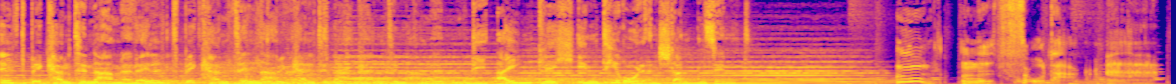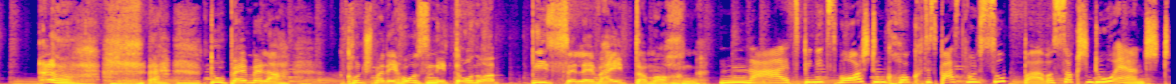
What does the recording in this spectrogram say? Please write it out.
Weltbekannte Namen. Weltbekannte Namen. Weltbekannte Namen. Die eigentlich in Tirol entstanden sind. Soda. Du Pamela, kannst mir die Hosen nicht da noch ein bisschen weitermachen? Na, jetzt bin ich zwei Stunden gehockt, das passt wohl super. Was sagst denn du, Ernst?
